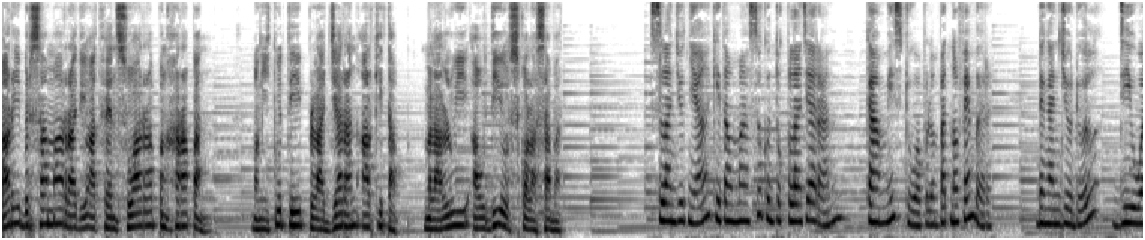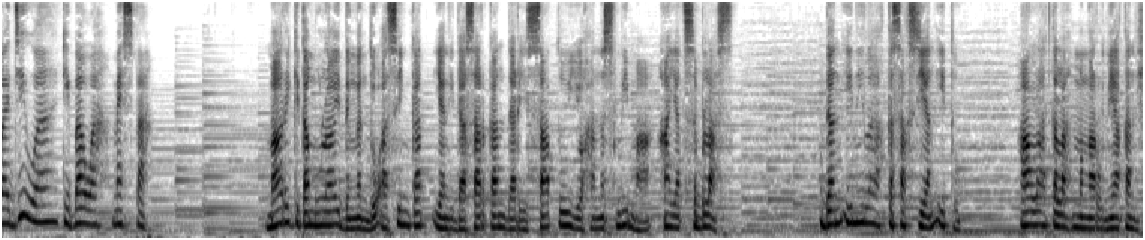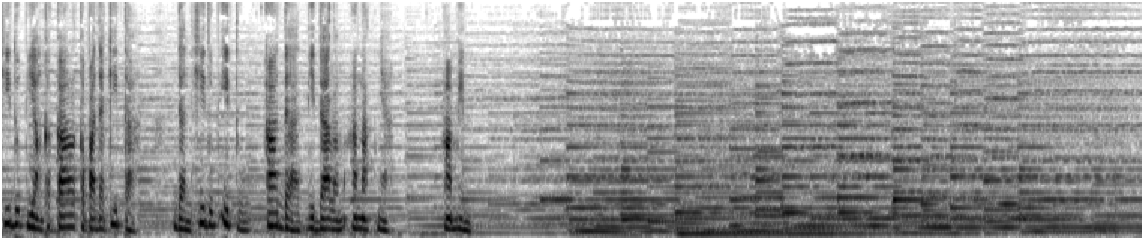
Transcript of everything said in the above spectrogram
Mari bersama Radio Advent Suara Pengharapan mengikuti pelajaran Alkitab melalui audio Sekolah Sabat. Selanjutnya kita masuk untuk pelajaran Kamis 24 November dengan judul Jiwa-jiwa di bawah mesbah. Mari kita mulai dengan doa singkat yang didasarkan dari 1 Yohanes 5 ayat 11. Dan inilah kesaksian itu – Allah telah mengaruniakan hidup yang kekal kepada kita, dan hidup itu ada di dalam anaknya. Amin.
